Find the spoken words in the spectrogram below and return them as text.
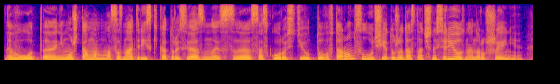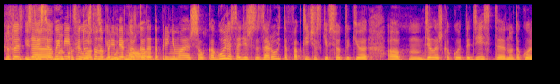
Вот, э, не может там осознать риски, которые связаны с, со скоростью, то во втором случае это уже достаточно серьезное нарушение. Ну, то есть И здесь вы одной имеете в виду, что, например, тоже, когда ты принимаешь алкоголь и садишься за руль, ты фактически все-таки делаешь какое-то действие, ну, такое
